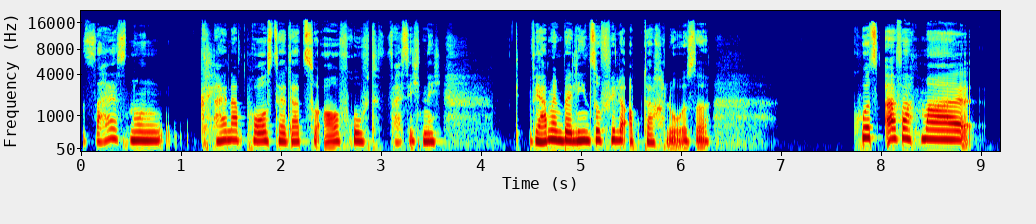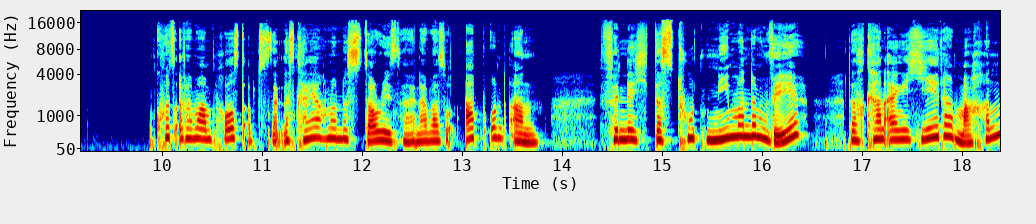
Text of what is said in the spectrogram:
sei es nur ein kleiner Post, der dazu aufruft, weiß ich nicht. Wir haben in Berlin so viele Obdachlose. Kurz einfach mal, kurz einfach mal einen Post abzusenden. Das kann ja auch nur eine Story sein, aber so ab und an finde ich, das tut niemandem weh. Das kann eigentlich jeder machen.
